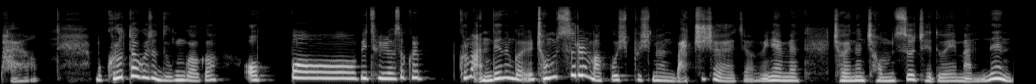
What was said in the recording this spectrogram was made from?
봐요. 뭐 그렇다고 해서 누군가가 어법이 틀려서 그래 그러면 안 되는 거예요. 점수를 맞고 싶으시면 맞추셔야죠. 왜냐하면 저희는 점수 제도에 맞는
